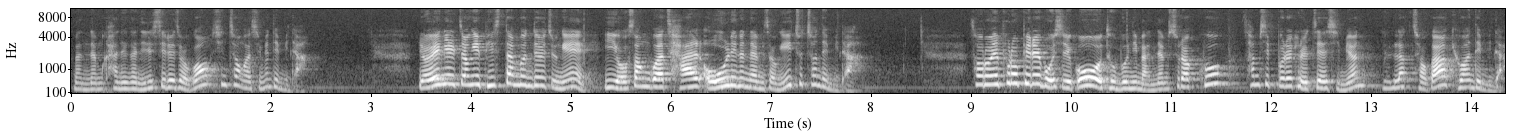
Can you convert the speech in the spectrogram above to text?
만남 가능한 일시를 적어 신청하시면 됩니다. 여행 일정이 비슷한 분들 중에 이 여성과 잘 어울리는 남성이 추천됩니다. 서로의 프로필을 보시고 두 분이 만남 수락 후 30불을 결제하시면 연락처가 교환됩니다.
